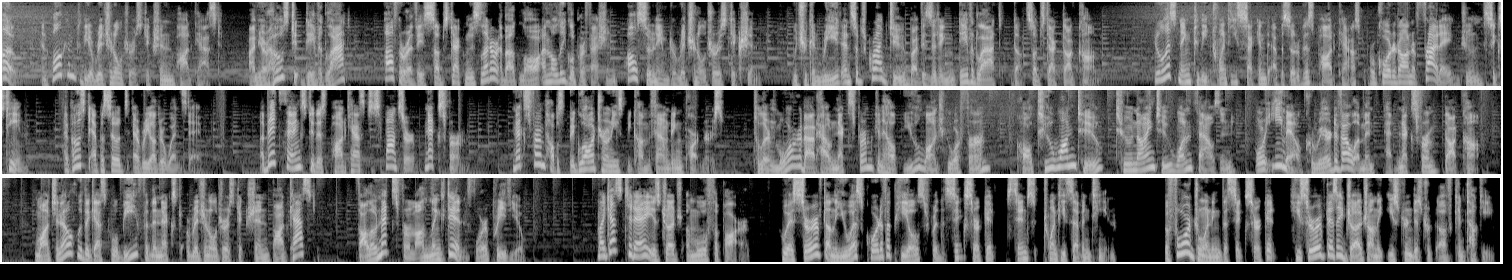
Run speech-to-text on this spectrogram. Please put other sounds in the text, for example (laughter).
Hello, and welcome to the Original Jurisdiction Podcast. I'm your host, David Lat, author of a Substack newsletter about law and the legal profession, also named Original Jurisdiction, which you can read and subscribe to by visiting davidlat.substack.com. You're listening to the 22nd episode of this podcast, recorded on Friday, June 16. I post episodes every other Wednesday. A big thanks to this podcast sponsor, NextFirm. NextFirm helps big law attorneys become founding partners. To learn more about how NextFirm can help you launch your firm, call 212 292 1000 or email careerdevelopment at nextfirm.com. Want to know who the guest will be for the next Original Jurisdiction podcast? Follow NextFirm on LinkedIn for a preview. My guest today is Judge Amul Thapar, who has served on the U.S. Court of Appeals for the Sixth Circuit since 2017. Before joining the Sixth Circuit, he served as a judge on the Eastern District of Kentucky.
